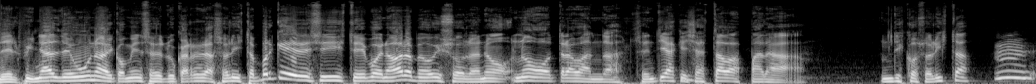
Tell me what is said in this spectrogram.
Del final de una al comienzo de tu carrera solista. ¿Por qué decidiste, bueno, ahora me voy sola, no, no otra banda? ¿Sentías que ya estabas para un disco solista? Mm,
